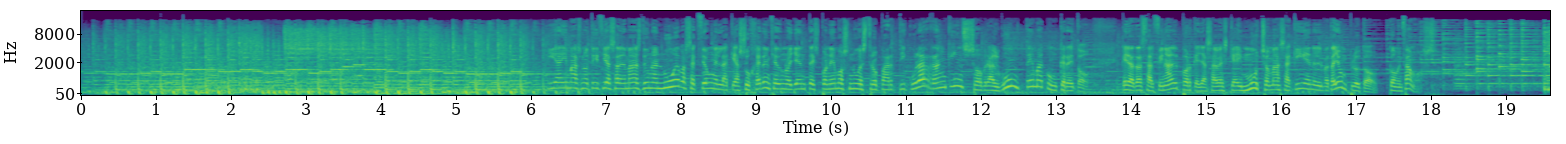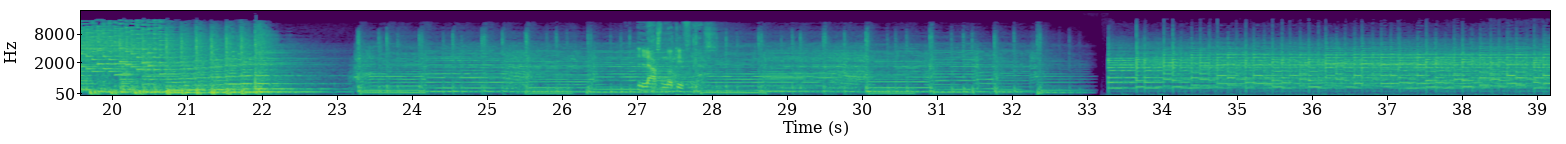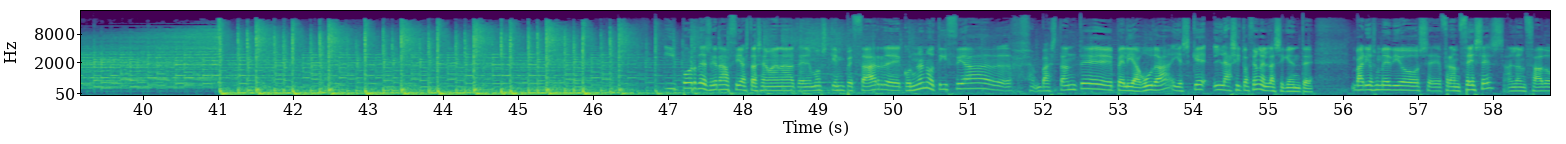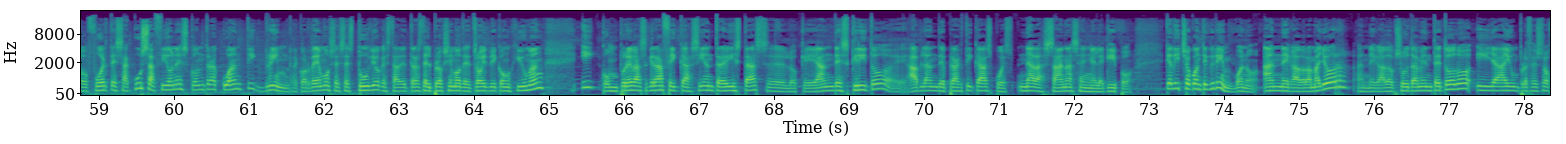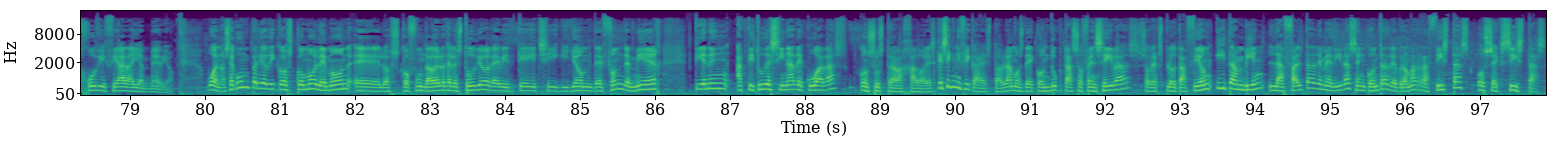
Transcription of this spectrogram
Hay más noticias además de una nueva sección en la que a sugerencia de un oyente exponemos nuestro particular ranking sobre algún tema concreto. Quédate hasta el final porque ya sabes que hay mucho más aquí en el Batallón Pluto. Comenzamos. Las noticias. Por desgracia esta semana tenemos que empezar eh, con una noticia eh, bastante peliaguda y es que la situación es la siguiente. Varios medios eh, franceses han lanzado fuertes acusaciones contra Quantic Dream. Recordemos ese estudio que está detrás del próximo Detroit Become Human y con pruebas gráficas y entrevistas lo que han descrito hablan de prácticas pues nada sanas en el equipo. ¿Qué ha dicho Quantic Dream? Bueno, han negado la mayor, han negado absolutamente todo y ya hay un proceso judicial ahí en medio. Bueno, según periódicos como Le Monde, eh, los cofundadores del estudio, David Cage y Guillaume de Fondemier, tienen actitudes inadecuadas con sus trabajadores. ¿Qué significa esto? Hablamos de conductas ofensivas, sobre explotación y también la falta de medidas en contra de bromas racistas o sexistas.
